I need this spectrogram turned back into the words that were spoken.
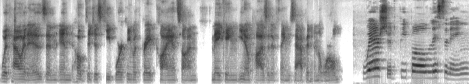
with how it is and and hope to just keep working with great clients on making you know positive things happen in the world. Where should people listening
